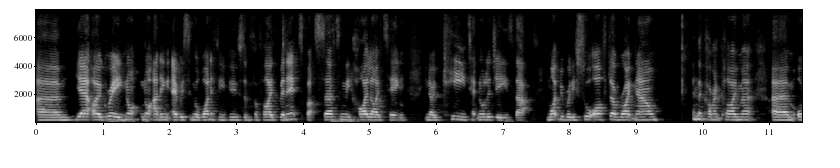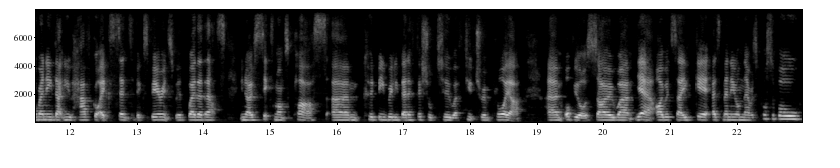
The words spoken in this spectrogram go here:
Um, yeah, I agree. Not not adding every single one if you've used them for five minutes, but certainly highlighting, you know, key technologies that might be really sought after right now in the current climate um, or any that you have got extensive experience with whether that's you know six months plus um, could be really beneficial to a future employer um, of yours. So um, yeah i would say get as many on there as possible.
